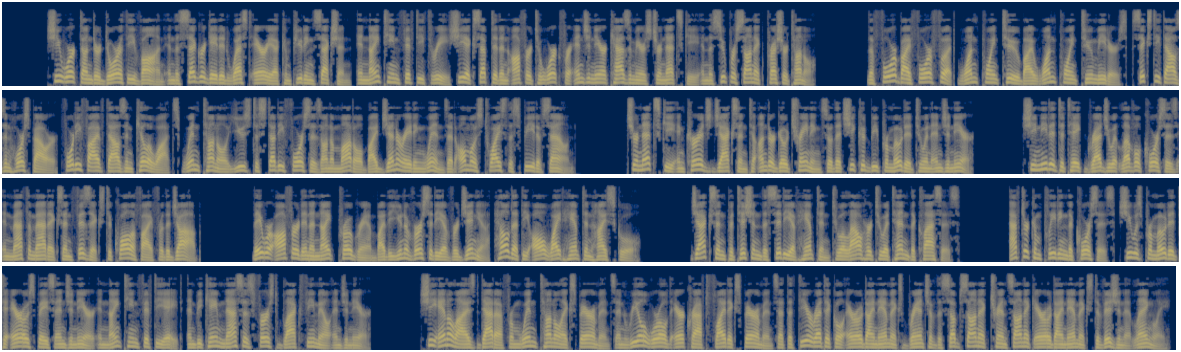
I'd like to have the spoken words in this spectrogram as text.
She worked under Dorothy Vaughan in the segregated West Area Computing Section. In 1953, she accepted an offer to work for engineer Kazimierz Czarnecki in the supersonic pressure tunnel. The 4 by 4 foot (1.2 by 1.2 meters, 60,000 horsepower, 45,000 kilowatts) wind tunnel used to study forces on a model by generating winds at almost twice the speed of sound. Czarnecki encouraged Jackson to undergo training so that she could be promoted to an engineer. She needed to take graduate-level courses in mathematics and physics to qualify for the job. They were offered in a night program by the University of Virginia, held at the all-white Hampton High School. Jackson petitioned the city of Hampton to allow her to attend the classes. After completing the courses, she was promoted to aerospace engineer in 1958, and became NASA's first black female engineer. She analyzed data from wind tunnel experiments and real-world aircraft flight experiments at the Theoretical Aerodynamics branch of the Subsonic Transonic Aerodynamics Division at Langley.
